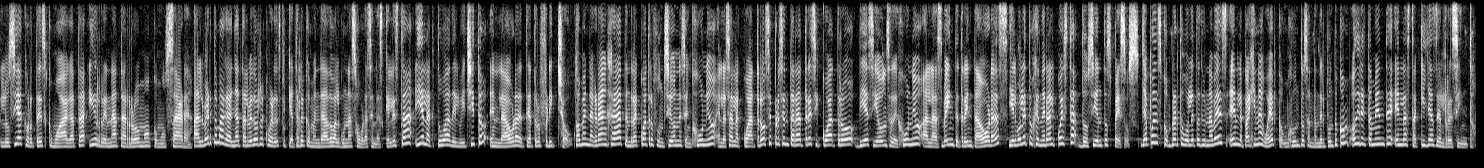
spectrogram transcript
Lucía Cortés como Ágata y Renata Romo como Sara. Alberto Magaña tal vez lo recuerdes porque ya te he recomendado algunas obras en las que él está y él actúa del bichito en la obra de teatro Freak Show. Toma en la Granja tendrá cuatro funciones en junio en la sala 4. Se presentará 3 y 4, 10 y 11 de junio a las 20-30 horas y el boleto general cuesta 200 pesos. Ya puedes comprar tu boleto de una vez en la página web conjuntosantander.com o directamente en las taquillas del recinto.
